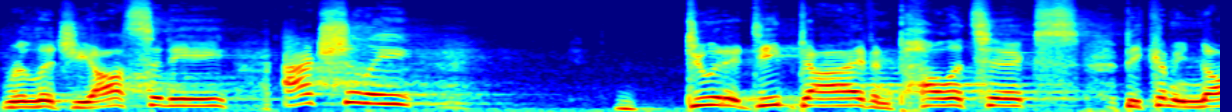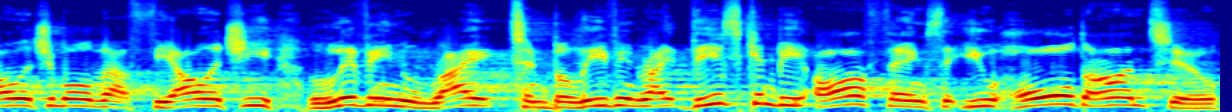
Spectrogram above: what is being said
religiosity, actually doing a deep dive in politics, becoming knowledgeable about theology, living right and believing right. These can be all things that you hold on to,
